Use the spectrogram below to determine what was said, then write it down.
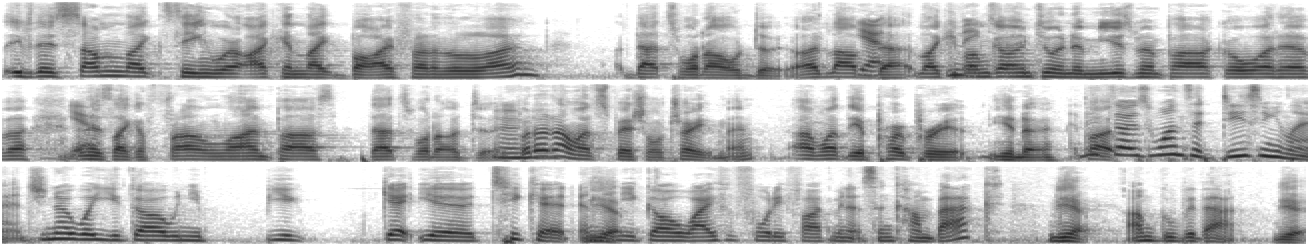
If there's some like thing where I can like buy front of the line, that's what I'll do. I love Yep, that. Like if I'm going too. to an amusement park or whatever, and Yep. there's like a front line pass, that's what I'll do. But I mm-hmm. don't want special treatment. I want the appropriate, you know. But, those ones at Disneyland, you know, where you go and you, you get your ticket and Yeah. then you go away for 45 minutes and come back. yeah, I'm good with that. yeah.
